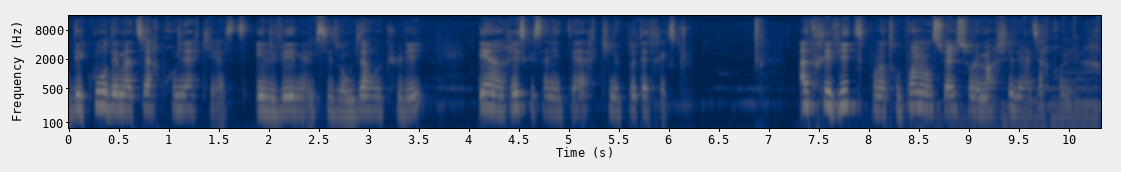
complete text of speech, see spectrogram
des cours des matières premières qui restent élevés même s'ils ont bien reculé, et un risque sanitaire qui ne peut être exclu. A très vite pour notre point mensuel sur le marché des matières premières.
